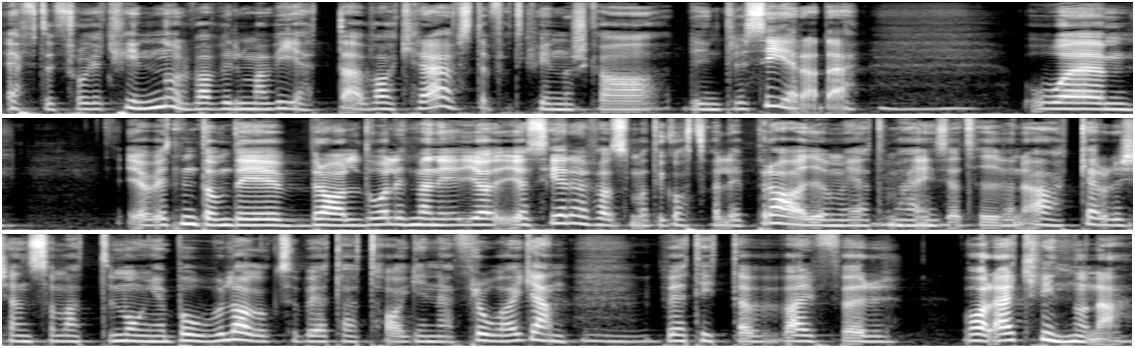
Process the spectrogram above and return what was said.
efterfrågar kvinnor? Vad vill man veta? Vad krävs det för att kvinnor ska bli intresserade? Mm. Och ehm, jag vet inte om det är bra eller dåligt men jag, jag, ser det i alla fall som att det gått väldigt bra i och med att de här mm. initiativen ökar och det känns som att många bolag också börjar ta tag i den här frågan. Mm. Börjar titta varför, var är kvinnorna?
